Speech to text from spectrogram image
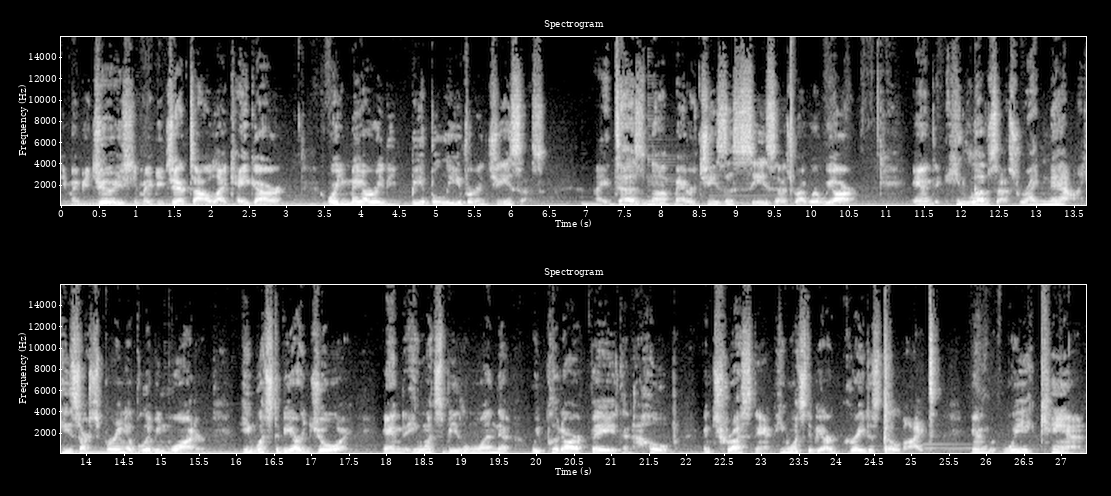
You may be Jewish, you may be Gentile like Hagar, or you may already be a believer in Jesus. It does not matter. Jesus sees us right where we are. And He loves us right now. He's our spring of living water. He wants to be our joy. And He wants to be the one that we put our faith and hope and trust in. He wants to be our greatest delight. And we can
